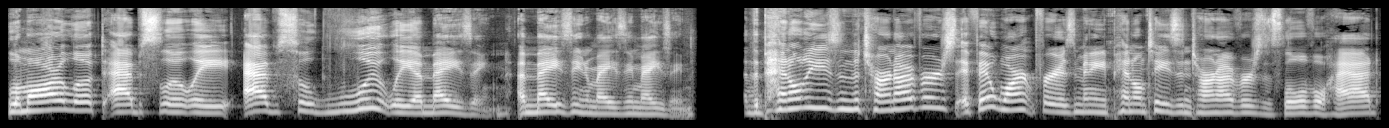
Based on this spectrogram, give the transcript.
Lamar looked absolutely, absolutely amazing. Amazing, amazing, amazing. The penalties and the turnovers, if it weren't for as many penalties and turnovers as Louisville had,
